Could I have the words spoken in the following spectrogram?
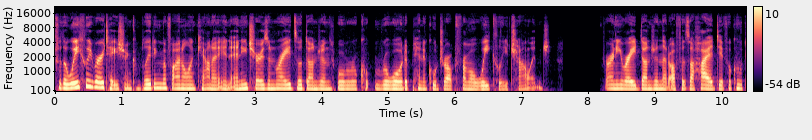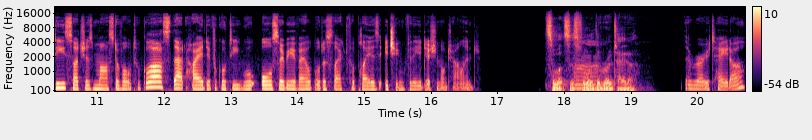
for the weekly rotation, completing the final encounter in any chosen raids or dungeons will rec- reward a pinnacle drop from a weekly challenge. For any raid dungeon that offers a higher difficulty, such as Master Vault of Glass, that higher difficulty will also be available to select for players itching for the additional challenge. So what's this for? The Um, rotator. The rotator,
